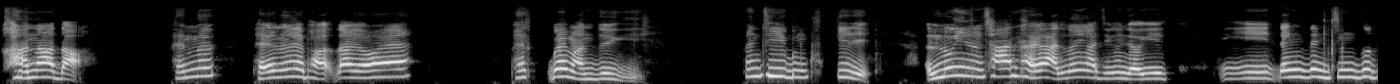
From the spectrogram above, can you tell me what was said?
가나다, 뱀을, 뱀을 받아야 해, 백배 만들기, 팬티 입은 코끼리, 알로이는 사나요? 알로이가 지금 여기, 이 땡땡 친구들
